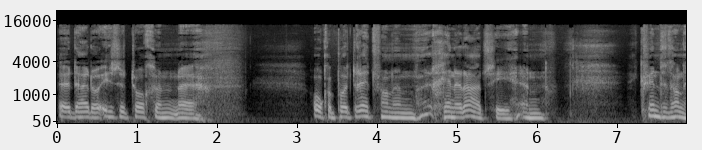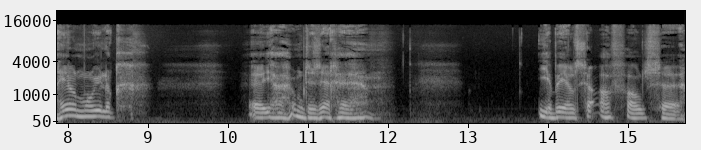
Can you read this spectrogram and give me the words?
Uh, daardoor is het toch een, ook een portret van een generatie. En ik vind het dan heel moeilijk ja, om te zeggen je beeldt ze af als uh,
